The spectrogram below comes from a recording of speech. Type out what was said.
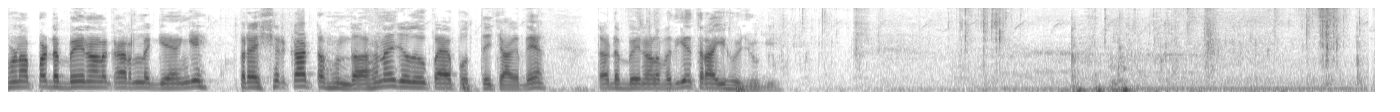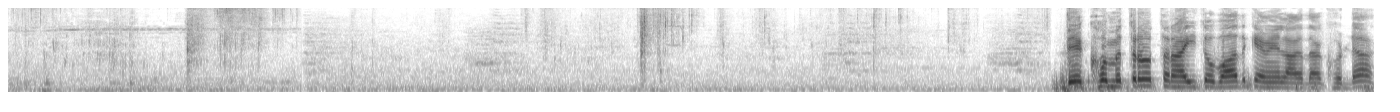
ਹੁਣ ਆਪਾਂ ਡੱਬੇ ਨਾਲ ਕਰਨ ਲੱਗਿਆਂਗੇ ਪ੍ਰੈਸ਼ਰ ਘੱਟ ਹੁੰਦਾ ਹਨਾ, ਜਦੋਂ ਪੈਪ ਉੱਤੇ ਚੱਕਦੇ ਆ ਤਾਂ ਡੱਬੇ ਨਾਲ ਵਧੀਆ ਤਰਾਈ ਹੋ ਜੂਗੀ। ਦੇਖੋ ਮਿੱਤਰੋ, ਤਰਾਈ ਤੋਂ ਬਾਅਦ ਕਿਵੇਂ ਲੱਗਦਾ ਖੁੱਡਾ?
